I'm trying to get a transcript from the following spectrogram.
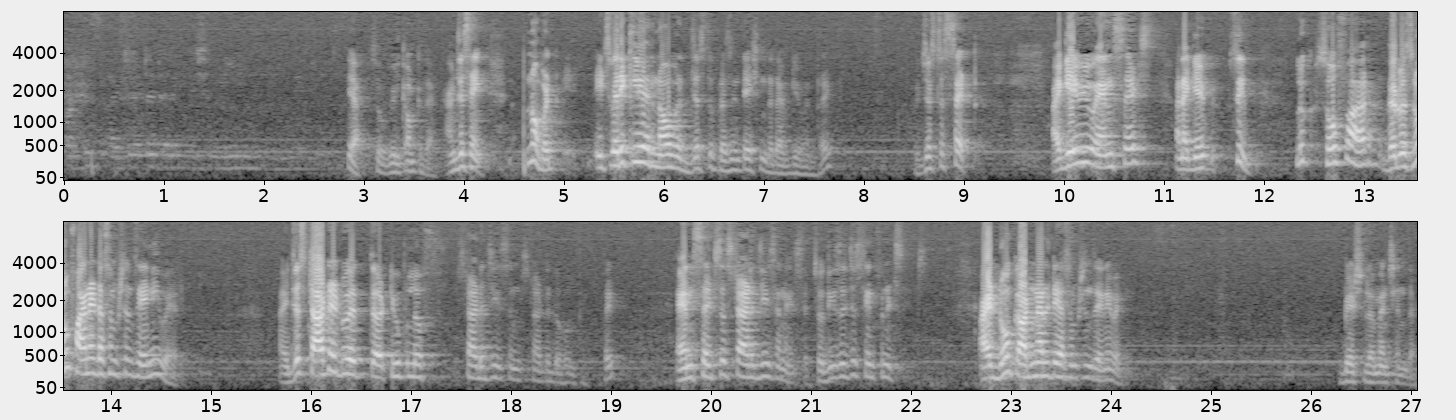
What does iterated elimination mean? Yeah, so we'll come to that. I'm just saying, no, but it's very clear now with just the presentation that I've given, right? Just a set. I gave you n sets and I gave, see, look, so far there was no finite assumptions anywhere. I just started with a tuple of strategies and started the whole thing, right? n sets of strategies and I said, so these are just infinite sets. I had no cardinality assumptions anyway. Bay mentioned that.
